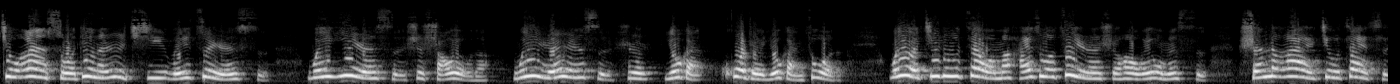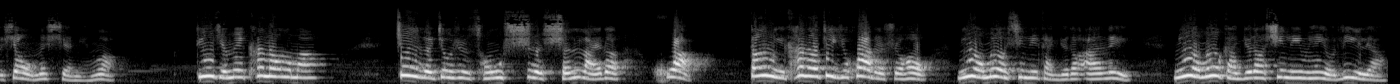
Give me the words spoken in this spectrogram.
就按所定的日期为罪人死，唯一人死是少有的，唯人人死是有敢或者有敢做的，唯有基督在我们还做罪人的时候为我们死，神的爱就在此向我们显明了。弟兄姐妹看到了吗？这个就是从是神来的话。当你看到这句话的时候，你有没有心里感觉到安慰？你有没有感觉到心里面有力量？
